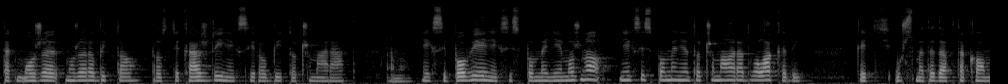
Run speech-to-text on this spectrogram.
tak môže, môže robiť to. Proste každý nech si robí to, čo má rád. Ano. Nech si povie, nech si spomenie. Možno nech si spomenie to, čo mal rád volá kedy. Keď už sme teda v takom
